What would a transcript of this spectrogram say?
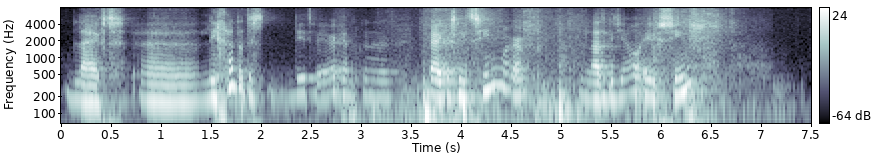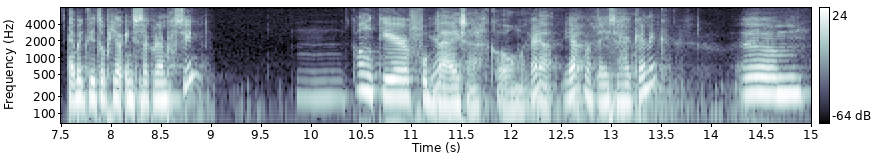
blijft liggen. Dat is dit werk. En dat kunnen de kijkers niet zien, maar laat ik het jou even zien. Heb ik dit op jouw Instagram gezien? Mm, kan een keer voorbij ja. zijn gekomen. Ja, ja, ja, want deze herken ik. Um,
